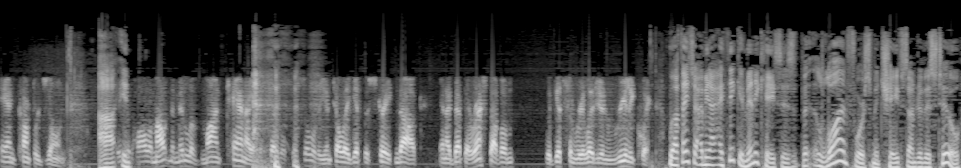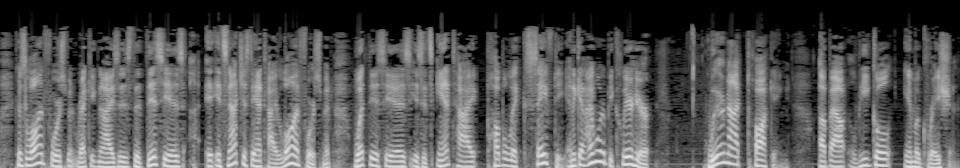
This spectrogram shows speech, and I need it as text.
and comfort zone. Uh, they in- could haul them out in the middle of Montana at a federal facility until they get this straightened out, and I bet the rest of them would get some religion really quick. Well, thanks. I mean, I think in many cases, the law enforcement chafes under this too, because law enforcement recognizes that this is, uh, it's not just anti-law enforcement. What this is, is it's anti-public safety. And again, I want to be clear here. We're not talking about legal immigration.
